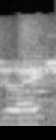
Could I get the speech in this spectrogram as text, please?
Congratulations!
